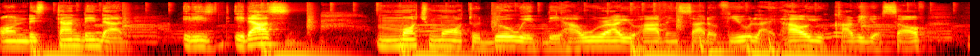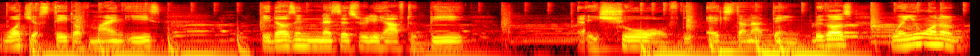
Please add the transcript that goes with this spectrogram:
understanding that it is it has much more to do with the aura you have inside of you, like how you carry yourself, what your state of mind is. It doesn't necessarily have to be a show of the external thing. Because when you want to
